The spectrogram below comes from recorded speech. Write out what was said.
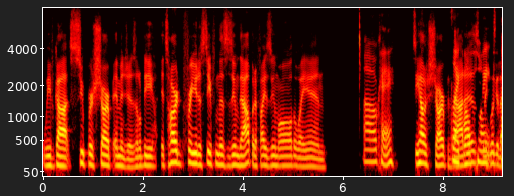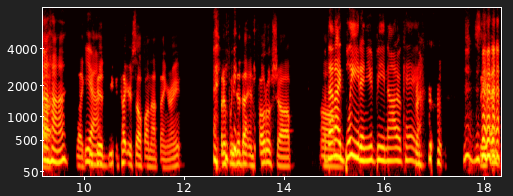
we've got super sharp images. It'll be it's hard for you to see from this zoomed out, but if I zoom all the way in, Oh, okay. see how sharp It's like that all is. Like, look at that. Uh huh. Like yeah. you could you could cut yourself on that thing, right? But if we did that in Photoshop, But then um, I'd bleed and you'd be not okay. See, and-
